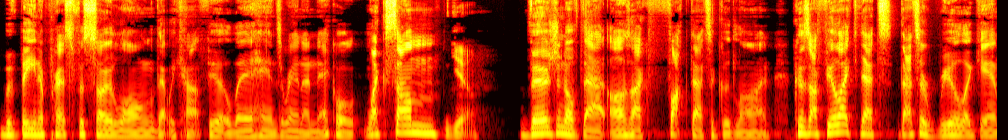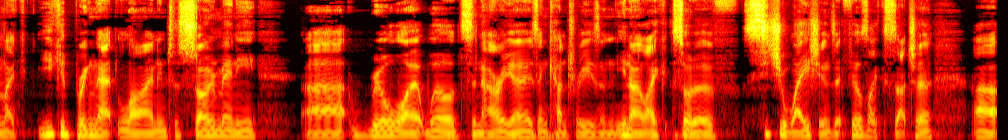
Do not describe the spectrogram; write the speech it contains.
we've been oppressed for so long that we can't feel their hands around our neck or like some Yeah. Version of that. I was like, fuck, that's a good line. Cause I feel like that's that's a real again, like you could bring that line into so many uh real world scenarios and countries and you know, like sort of situations. It feels like such a uh,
